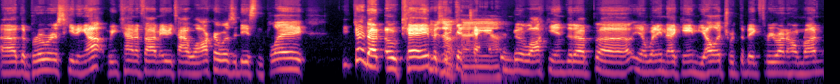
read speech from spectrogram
uh, the Brewers heating up. We kind of thought maybe Ty Walker was a decent play. He turned out okay, but did okay, get tagged, yeah. and Milwaukee ended up, uh, you know, winning that game. Yelich with the big three-run home run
